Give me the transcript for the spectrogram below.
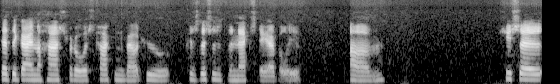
that the guy in the hospital was talking about who because this is the next day, I believe. Um, she said,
